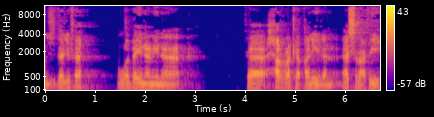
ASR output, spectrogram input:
مزدلفة وبين منى فحرك قليلا أسرع فيه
